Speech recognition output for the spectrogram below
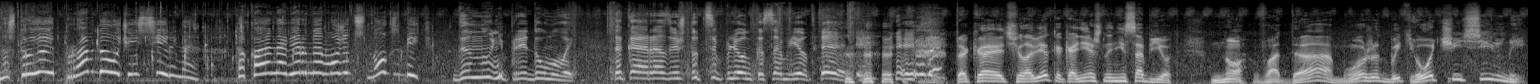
Но струя и правда очень сильная. Такая, наверное, может с ног сбить. Да ну не придумывай. Такая разве что цыпленка собьет. Такая человека, конечно, не собьет. Но вода может быть очень сильной.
